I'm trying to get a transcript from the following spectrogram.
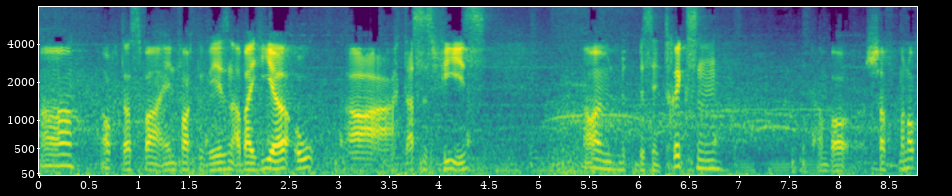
Ah, auch das war einfach gewesen. Aber hier, oh, ah, das ist fies. Aber mit ein bisschen Tricksen aber schafft man noch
